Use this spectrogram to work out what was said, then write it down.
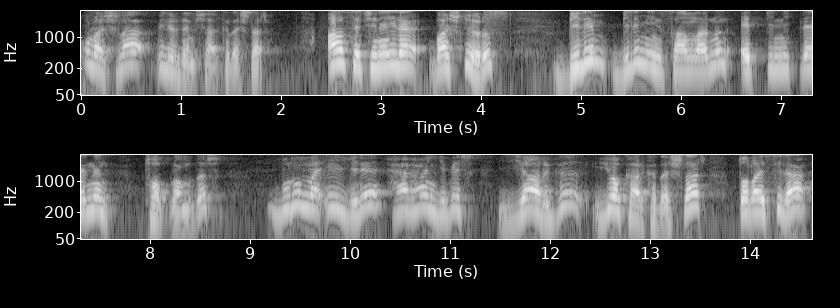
ulaşılabilir demiş arkadaşlar. A seçeneğiyle başlıyoruz. Bilim, bilim insanlarının etkinliklerinin toplamıdır. Bununla ilgili herhangi bir yargı yok arkadaşlar. Dolayısıyla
